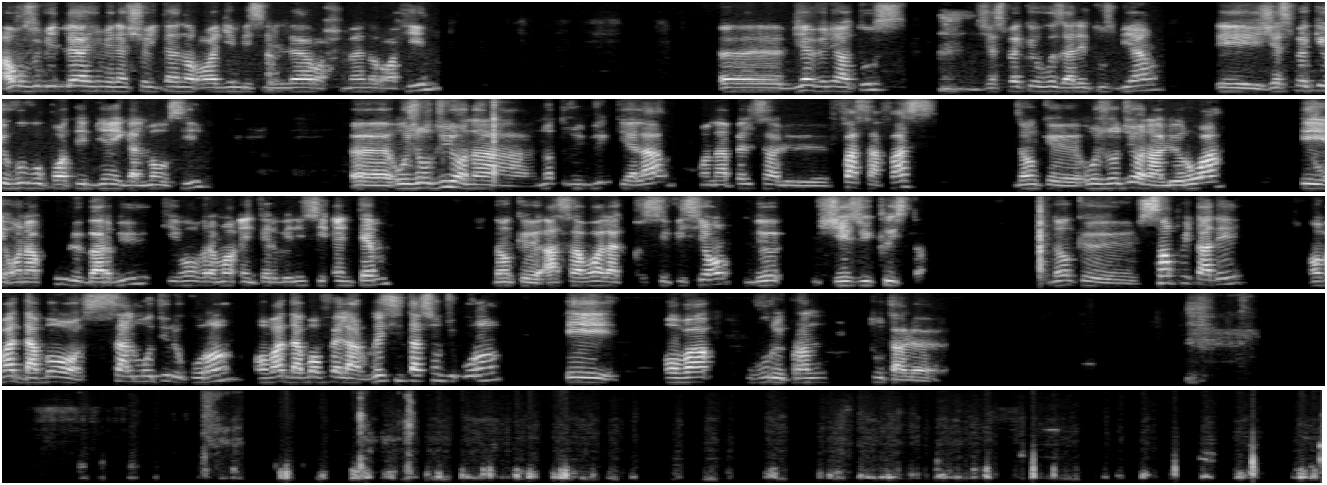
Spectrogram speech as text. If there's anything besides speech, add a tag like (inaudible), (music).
أعوذ بالله من الشيطان الرجيم بسم الله الرحمن الرحيم Euh, bienvenue à tous. J'espère que vous allez tous bien et j'espère que vous vous portez bien également aussi. Euh, Aujourd'hui, on a notre rubrique qui est là. On appelle ça le face à face. Donc, euh, aujourd'hui, on a le roi et on a le barbu qui vont vraiment intervenir sur un thème, donc euh, à savoir la crucifixion de Jésus-Christ. Donc, euh, sans plus tarder, on va d'abord salmodier le Coran, on va d'abord faire la récitation du Coran et on va vous reprendre tout à l'heure.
